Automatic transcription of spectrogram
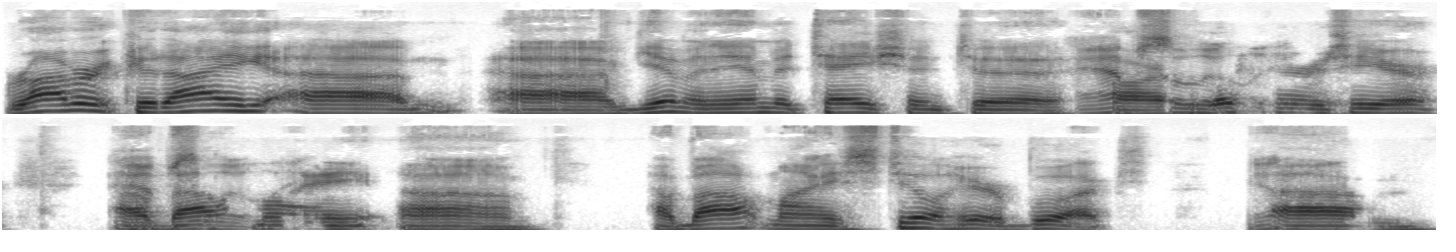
Robert, could I um, uh, give an invitation to Absolutely. our listeners here Absolutely. about my um, about my still here books? Yep. Um,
